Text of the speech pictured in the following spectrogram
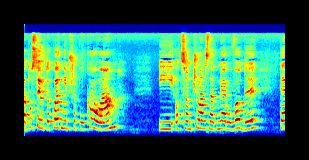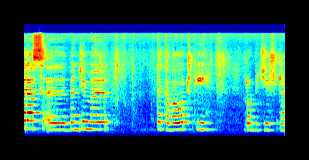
Kapustę już dokładnie przepłukałam i odsączyłam z nadmiaru wody. Teraz y, będziemy te kawałeczki robić jeszcze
